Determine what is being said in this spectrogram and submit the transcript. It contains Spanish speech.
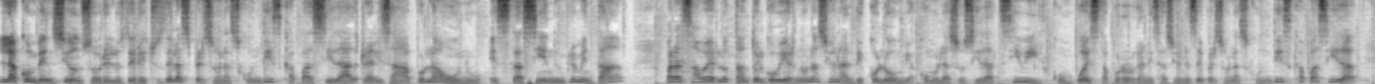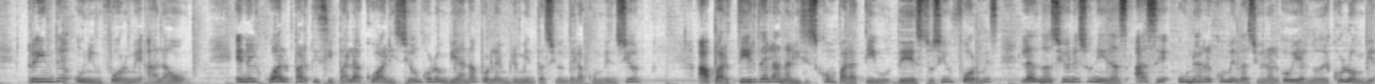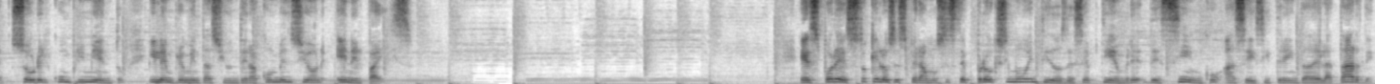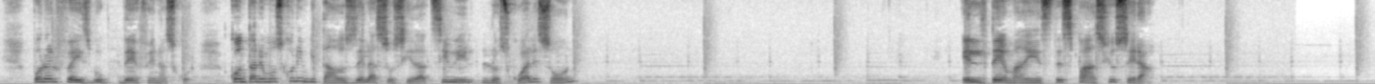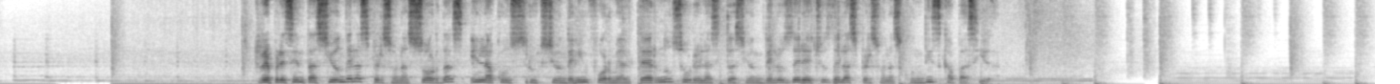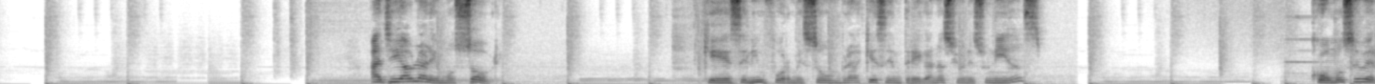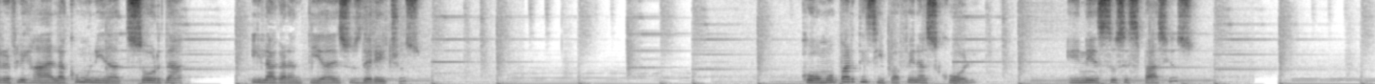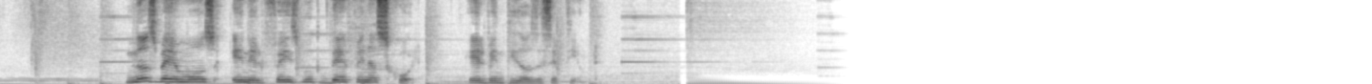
La Convención sobre los Derechos de las Personas con Discapacidad realizada por la ONU está siendo implementada. Para saberlo, tanto el Gobierno Nacional de Colombia como la sociedad civil compuesta por organizaciones de personas con discapacidad rinde un informe a la ONU, en el cual participa la Coalición Colombiana por la implementación de la Convención. A partir del análisis comparativo de estos informes, las Naciones Unidas hace una recomendación al gobierno de Colombia sobre el cumplimiento y la implementación de la Convención en el país. Es por esto que los esperamos este próximo 22 de septiembre de 5 a 6 y 30 de la tarde por el Facebook de FENASCOL. Contaremos con invitados de la sociedad civil, los cuales son El tema de este espacio será Representación de las personas sordas en la construcción del informe alterno sobre la situación de los derechos de las personas con discapacidad. Allí hablaremos sobre qué es el informe sombra que se entrega a Naciones Unidas, ¿Cómo se ve reflejada la comunidad sorda y la garantía de sus derechos? ¿Cómo participa FENASCOL en estos espacios? Nos vemos en el Facebook de FENASCOL el 22 de septiembre.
